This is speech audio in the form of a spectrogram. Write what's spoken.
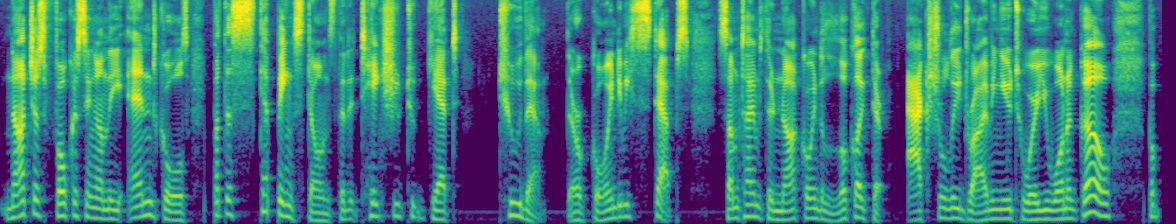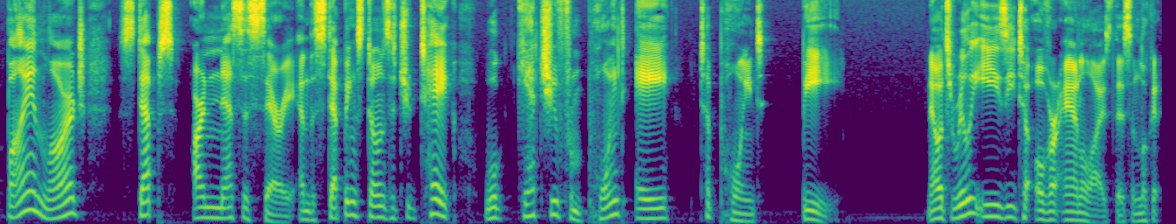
not just focusing on the end goals, but the stepping stones that it takes you to get to them. There are going to be steps. Sometimes they're not going to look like they're actually driving you to where you want to go. But by and large, steps are necessary, and the stepping stones that you take will get you from point A to point B. Now, it's really easy to overanalyze this and look at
